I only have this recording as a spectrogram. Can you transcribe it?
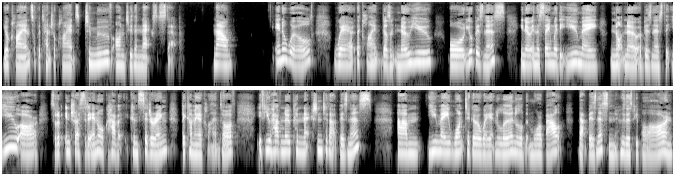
your clients or potential clients to move on to the next step. Now, in a world where the client doesn't know you or your business, you know, in the same way that you may not know a business that you are sort of interested in or have considering becoming a client of, if you have no connection to that business, um, you may want to go away and learn a little bit more about that business and who those people are. And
